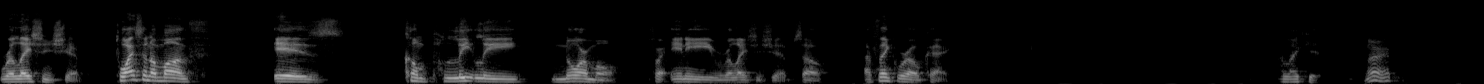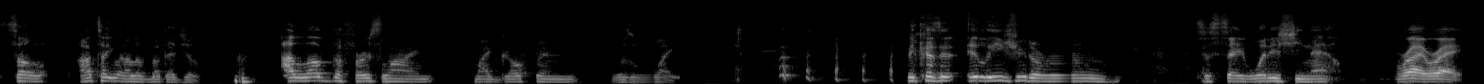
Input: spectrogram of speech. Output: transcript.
relationship. Twice in a month is completely normal for any relationship. So I think we're okay. I like it. All right. So I'll tell you what I love about that joke. I love the first line. My girlfriend was white because it, it leaves you the room to say, "What is she now?" Right, right.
